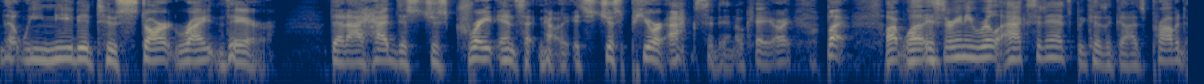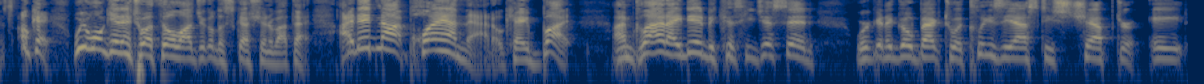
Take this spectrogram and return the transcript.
that we needed to start right there. That I had this just great insight. Now it's just pure accident. Okay, all right. But uh, well, is there any real accident? It's because of God's providence. Okay, we won't get into a theological discussion about that. I did not plan that. Okay, but I'm glad I did because he just said we're going to go back to Ecclesiastes chapter eight,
